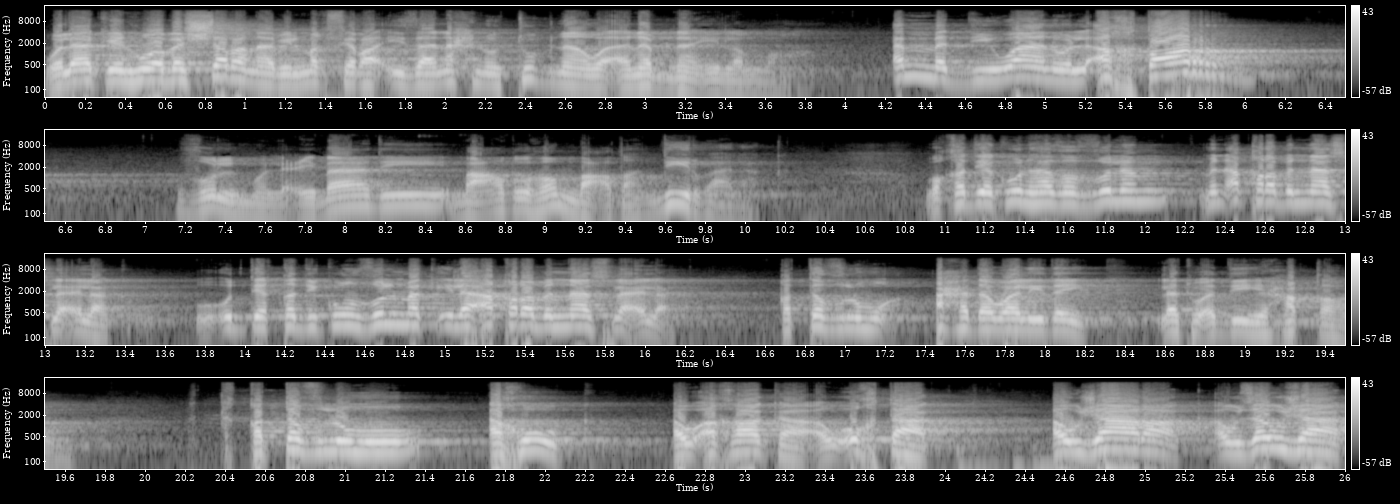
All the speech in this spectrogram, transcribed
ولكن هو بشرنا بالمغفرة إذا نحن تبنا وأنبنا إلى الله. أما الديوان الأخطر ظلم العباد بعضهم بعضا. دير بالك. وقد يكون هذا الظلم من أقرب الناس لك وأنت قد يكون ظلمك إلى أقرب الناس لك قد تظلم أحد والديك لا تؤديه حقه. قد تظلم أخوك أو أخاك أو أختك أو جارك أو زوجك.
